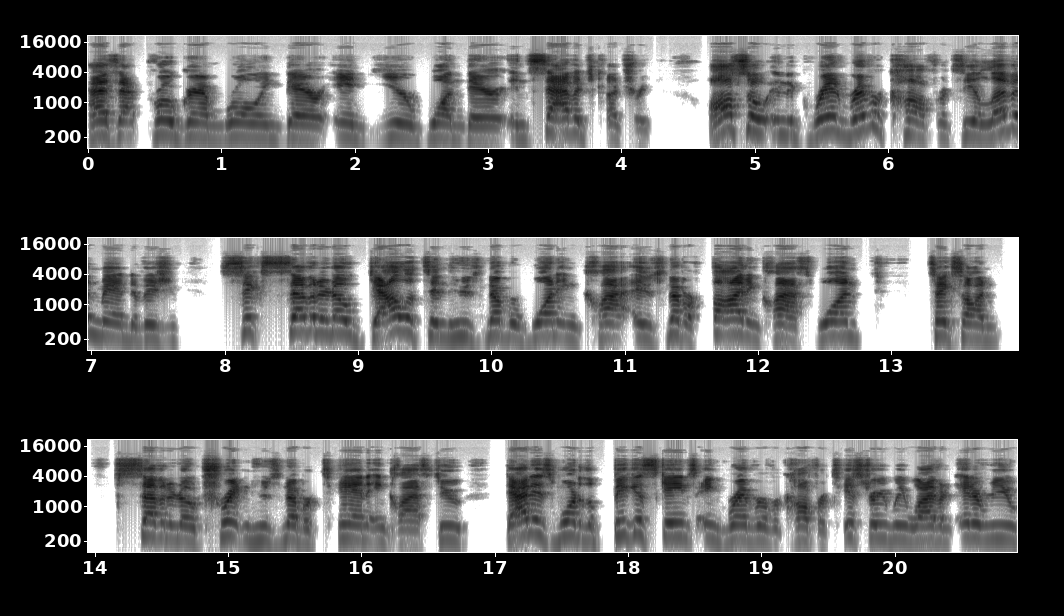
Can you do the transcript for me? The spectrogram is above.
has that program rolling there in year one there in Savage Country. Also in the Grand River Conference, the 11 man division, 6 7 0 Gallatin, who's number one in class, who's number five in class one, takes on 7 0 Trenton, who's number 10 in class two. That is one of the biggest games in Grand River Conference history. We will have an interview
